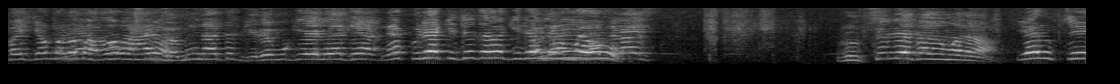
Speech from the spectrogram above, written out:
ભાઈ કેમ મને મારવા માંડ્યો? જમીન આ તો ઘીરે મૂકી કે? લે, કીધું તમે ગીરે અરે મેલી મને આવું? યાર, રૂપસિંહ,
